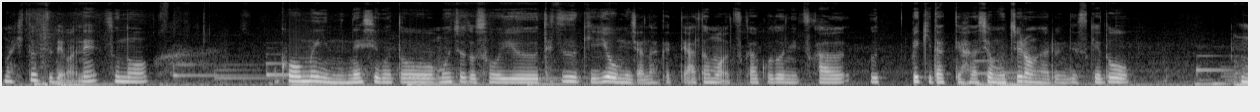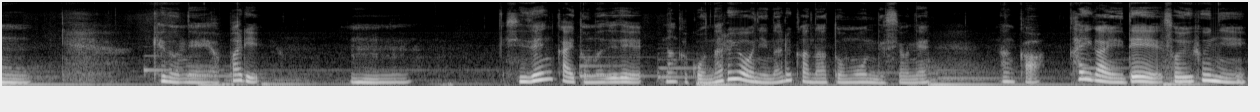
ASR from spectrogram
まあ、一つではねその公務員のね仕事をもうちょっとそういう手続き業務じゃなくて頭を使うことに使うべきだっていう話はもちろんあるんですけどうんけどねやっぱりうん自然界と同じでなんかこうなるようになるかなと思うんですよね。なんか海外でそういう風に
